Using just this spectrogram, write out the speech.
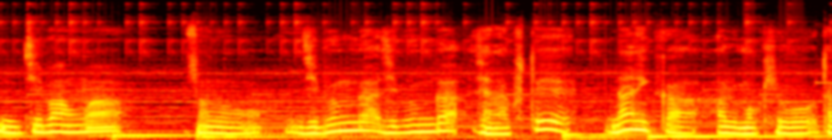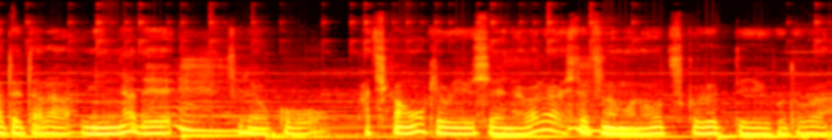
一番はその自分が自分がじゃなくて何かある目標を立てたらみんなでうん。それをこう価値観を共有し合いながら一つのものを作るっていうことが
